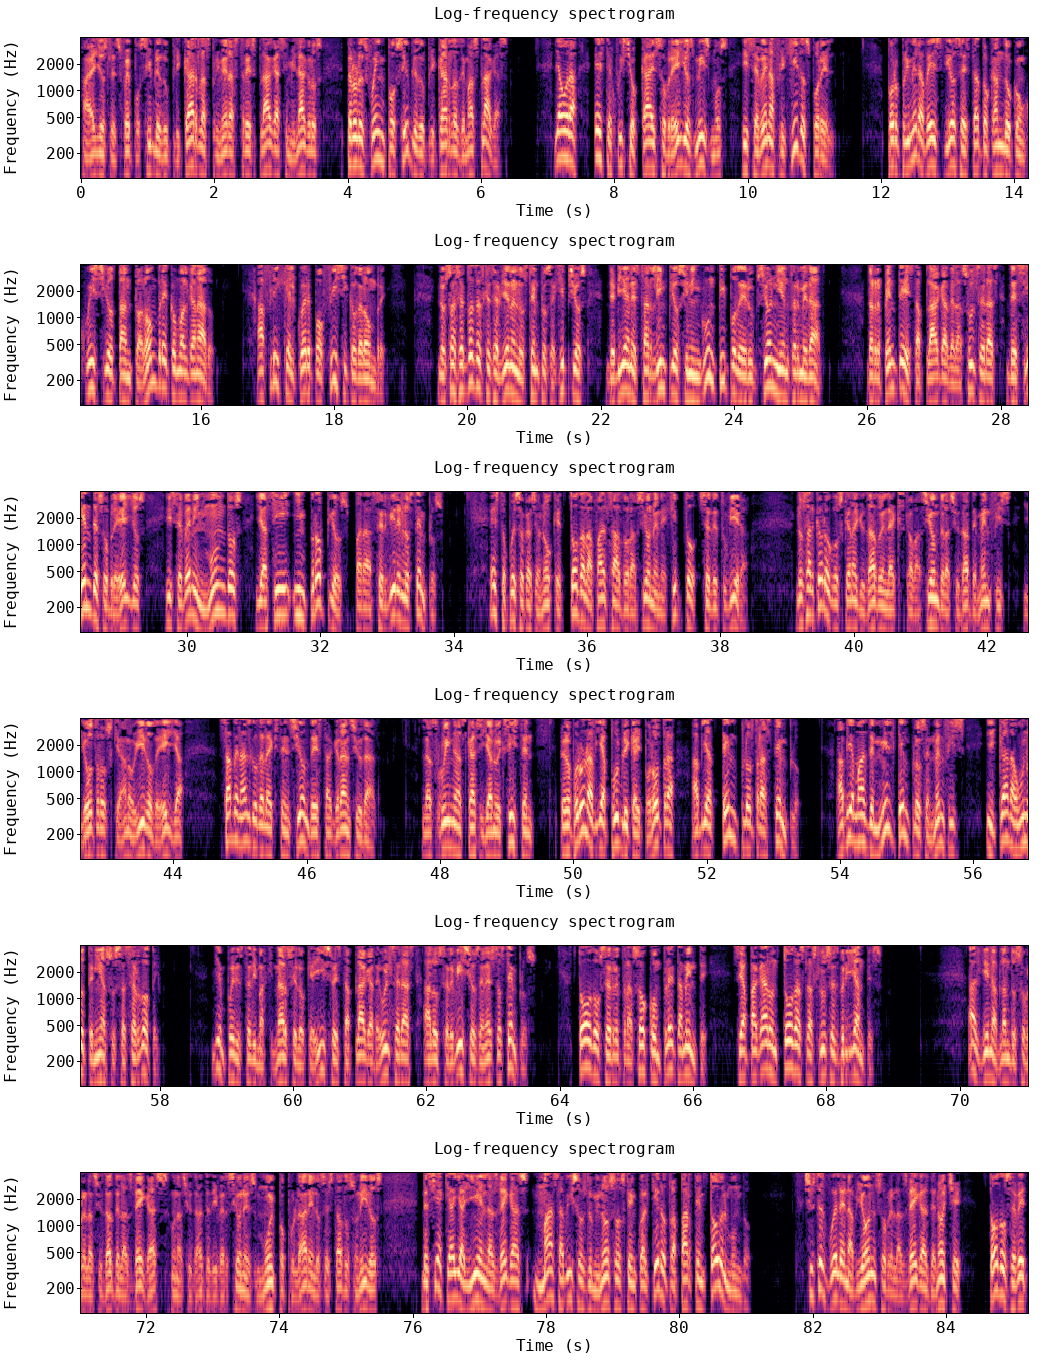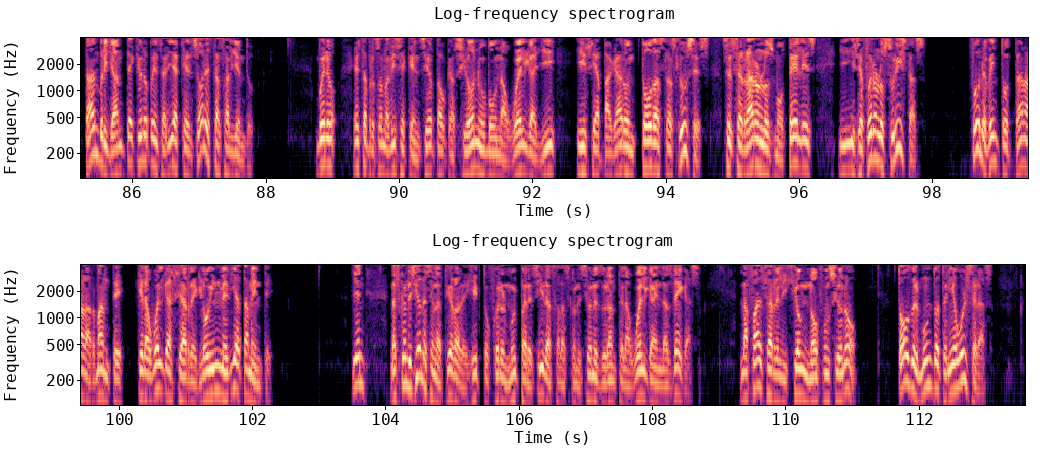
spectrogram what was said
A ellos les fue posible duplicar las primeras tres plagas y milagros, pero les fue imposible duplicar las demás plagas. Y ahora este juicio cae sobre ellos mismos y se ven afligidos por él. Por primera vez Dios está tocando con juicio tanto al hombre como al ganado. Aflige el cuerpo físico del hombre. Los sacerdotes que servían en los templos egipcios debían estar limpios sin ningún tipo de erupción ni enfermedad. De repente esta plaga de las úlceras desciende sobre ellos y se ven inmundos y así impropios para servir en los templos. Esto pues ocasionó que toda la falsa adoración en Egipto se detuviera. Los arqueólogos que han ayudado en la excavación de la ciudad de Memphis y otros que han oído de ella saben algo de la extensión de esta gran ciudad. Las ruinas casi ya no existen, pero por una vía pública y por otra había templo tras templo. Había más de mil templos en Memphis y cada uno tenía su sacerdote. Bien puede usted imaginarse lo que hizo esta plaga de úlceras a los servicios en estos templos. Todo se retrasó completamente, se apagaron todas las luces brillantes. Alguien hablando sobre la ciudad de Las Vegas, una ciudad de diversiones muy popular en los Estados Unidos, decía que hay allí en Las Vegas más avisos luminosos que en cualquier otra parte en todo el mundo. Si usted vuela en avión sobre Las Vegas de noche, todo se ve tan brillante que uno pensaría que el sol está saliendo. Bueno, esta persona dice que en cierta ocasión hubo una huelga allí y se apagaron todas las luces, se cerraron los moteles y, se fueron los turistas. Fue un evento tan alarmante que la huelga se arregló inmediatamente. Bien, las condiciones en la tierra de Egipto fueron muy parecidas a las condiciones durante la huelga en Las Vegas. La falsa religión no funcionó. Todo el mundo tenía úlceras.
